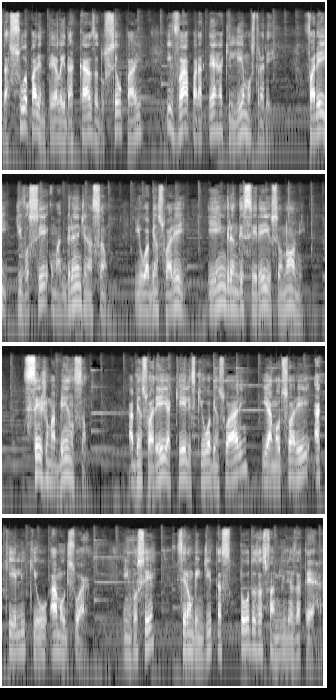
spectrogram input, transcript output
da sua parentela e da casa do seu pai, e vá para a terra que lhe mostrarei. Farei de você uma grande nação, e o abençoarei, e engrandecerei o seu nome. Seja uma bênção. Abençoarei aqueles que o abençoarem, e amaldiçoarei aquele que o amaldiçoar. Em você serão benditas todas as famílias da terra.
